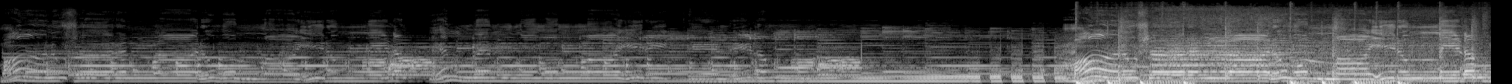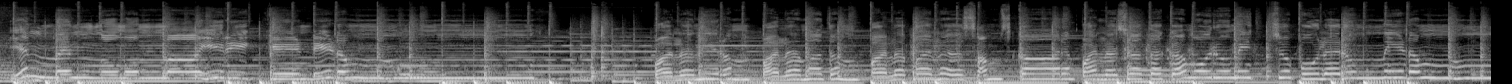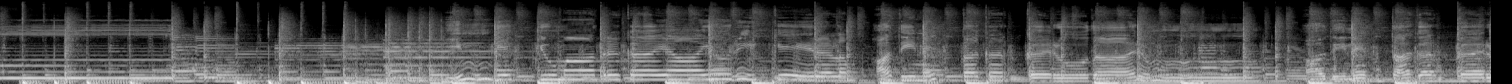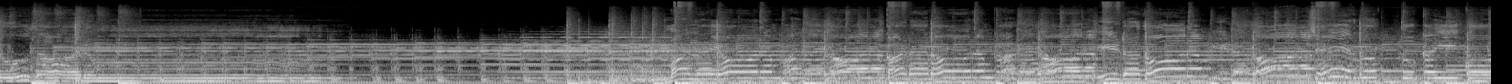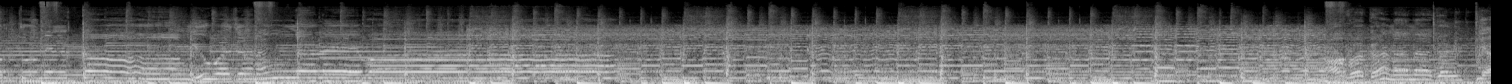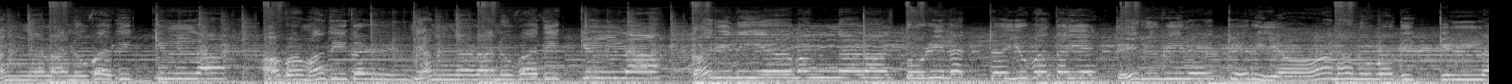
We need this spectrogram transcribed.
മാനുഷരെല്ലാരും ഒന്നായിരുന്നിടം എന്നെന്നും ഒന്നായിരിക്കേണ്ടിടം ഒന്നായിരുന്നിടം എന്നെന്നും പല നിറം പല മതം പല പല സംസ്കാരം പല ശതകം ഒരുമിച്ചു പുലരുന്നിടം. മാതൃകയായൊരു കേരളം അതിനെ തകർക്കരുതാരും. അതിനെ തകർക്കരുതാരും. മലയോരം ഇടതോരം ഇടതോരം കൈകോർത്തു നിൽക്കാം അവഗണനകൾ ഞങ്ങൾ അനുവദിക്കില്ല അവമതികൾ ഞങ്ങൾ അനുവദിക്കില്ല കരിനിയമങ്ങളാൽ തൊഴിലറ്റ യുവതയെ തെരുവിലേക്കെറിയാൻ അനുവദിക്കില്ല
